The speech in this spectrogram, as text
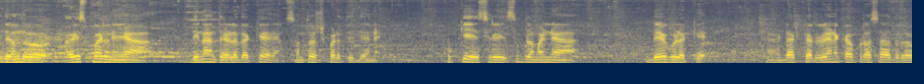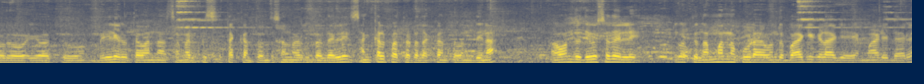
ಇದೊಂದು ಅವಿಸ್ಮರಣೀಯ ದಿನ ಅಂತ ಹೇಳೋದಕ್ಕೆ ಸಂತೋಷ ಪಡ್ತಿದ್ದೇನೆ. ಕುಕ್ಕೆ ಶ್ರೀ ಸುಬ್ರಹ್ಮಣ್ಯ ದೇಗುಲಕ್ಕೆ ಡಾಕ್ಟರ್ ರೇಣುಕಾ ಪ್ರಸಾದ್ರವರು ಇವತ್ತು ಬೆಳ್ಳಿ ರಥವನ್ನು ಸಮರ್ಪಿಸತಕ್ಕಂಥ ಒಂದು ಸಂದರ್ಭದಲ್ಲಿ ಸಂಕಲ್ಪ ತೊಡತಕ್ಕಂಥ ಒಂದು ದಿನ. ಆ ಒಂದು ದಿವಸದಲ್ಲಿ ಇವತ್ತು ನಮ್ಮನ್ನು ಕೂಡ ಒಂದು ಭಾಗಿಗಳಾಗಿ ಮಾಡಿದ್ದಾರೆ.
